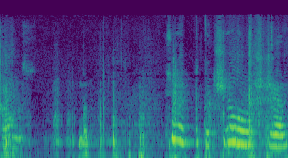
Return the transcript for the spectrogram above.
Пока у нас? Все, поточила уже.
